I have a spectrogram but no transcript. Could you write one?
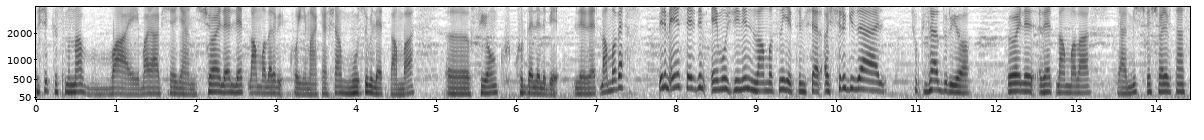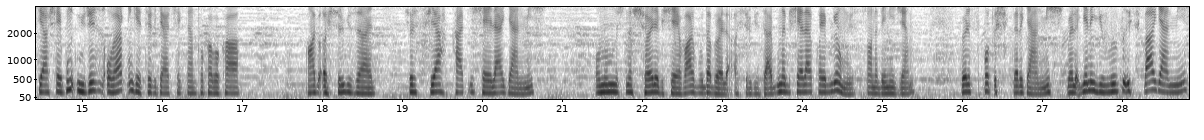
Işık kısmına vay bayağı bir şey gelmiş. Şöyle led lambaları bir koyayım arkadaşlar. Muzlu bir led lamba. Ee, fiyonk kurdeleli bir led lamba ve benim en sevdiğim emojinin lambasını getirmişler. Aşırı güzel. Çok güzel duruyor. Böyle red lambalar gelmiş ve şöyle bir tane siyah şey. Bunu ücretsiz olarak mı getirdi gerçekten Toka Boka? Abi aşırı güzel. Şöyle siyah kalpli şeyler gelmiş. Onun dışında şöyle bir şey var. Bu da böyle aşırı güzel. Buna bir şeyler koyabiliyor muyuz? Sonra deneyeceğim. Böyle spot ışıkları gelmiş. Böyle yine yıldızlı ışıklar gelmiş.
